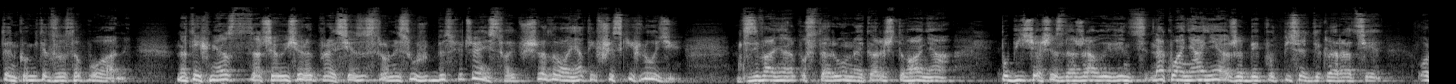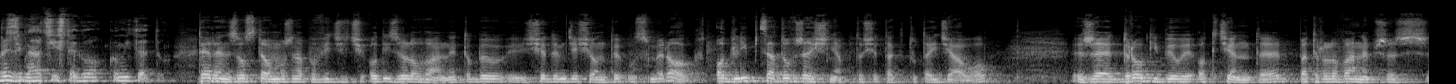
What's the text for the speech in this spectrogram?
ten komitet został powołany. Natychmiast zaczęły się represje ze strony służb bezpieczeństwa i prześladowania tych wszystkich ludzi. Wzywania na posterunek, aresztowania, pobicia się zdarzały, więc nakłanianie, żeby podpisać deklarację o rezygnacji z tego komitetu. Teren został, można powiedzieć, odizolowany. To był 78 rok. Od lipca do września to się tak tutaj działo, że drogi były odcięte, patrolowane przez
